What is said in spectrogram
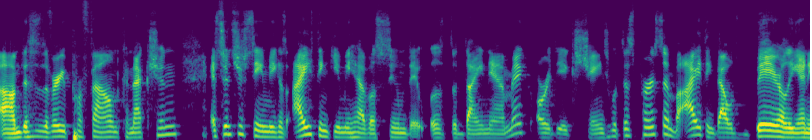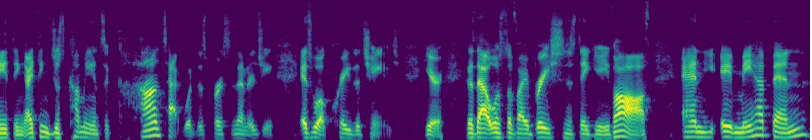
Um, this is a very profound connection. It's interesting because I think you may have assumed it was the dynamic or the exchange with this person, but I think that was barely anything. I think just coming into contact with this person's energy is what created the change here because that was the vibrations they gave off. And it may have been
